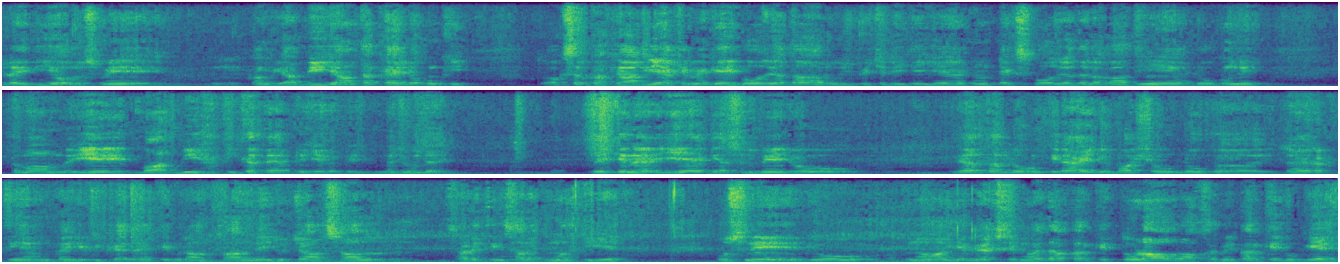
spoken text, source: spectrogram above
لڑے گی اور اس میں کامیابی جہاں تک ہے لوگوں کی۔ تو اکثر کا خیال یہ ہے کہ مہنگائی بہت زیادہ عروج پہ چلی گئی ہے ٹیکس بہت زیادہ لگا دیے ہیں، لوگوں نے تمام۔ یہ بات بھی حقیقت ہے اپنی جگہ پہ، موجود ہے۔ لیکن یہ ہے کہ اصل میں جو زیادہ تر لوگوں کی رائے جو باشعور لوگ رائے رکھتے ہیں، ان کا یہ بھی کہنا ہے کہ عمران خان نے جو چار سال، ساڑھے تین سال حکومت کی ہے اس نے جو اپنا آئی ایم ایف سے معاہدہ کر کے توڑا اور آخر میں کر کے وہ گیا ہے،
